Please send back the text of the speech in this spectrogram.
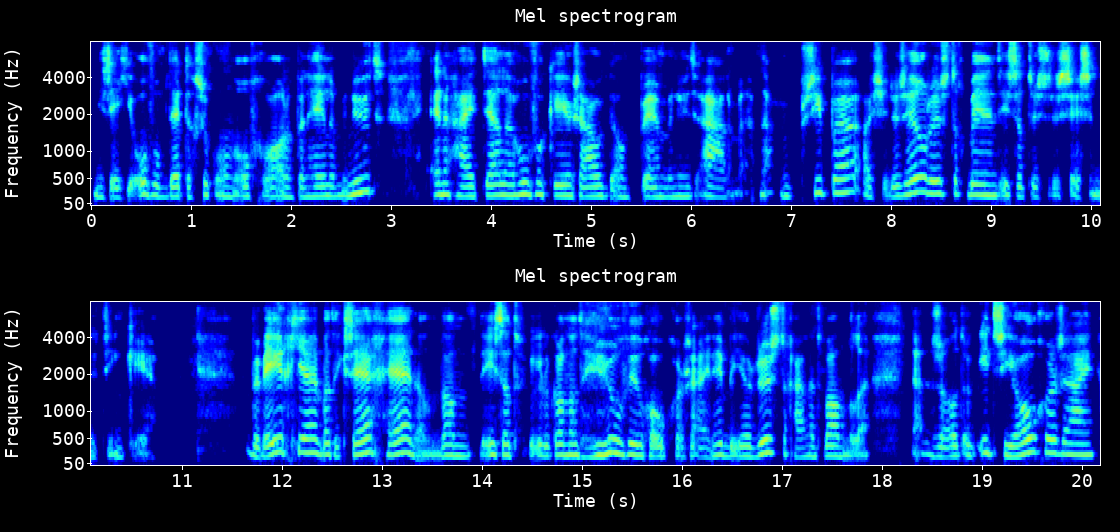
Die zet je of op 30 seconden of gewoon op een hele minuut. En dan ga je tellen hoeveel keer zou ik dan per minuut ademen. Nou, in principe, als je dus heel rustig bent, is dat tussen de 6 en de 10 keer beweeg je, wat ik zeg, hè, dan, dan, is dat, kan dat heel veel hoger zijn. Hè. Ben je rustig aan het wandelen, nou, dan zal het ook ietsje hoger zijn.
